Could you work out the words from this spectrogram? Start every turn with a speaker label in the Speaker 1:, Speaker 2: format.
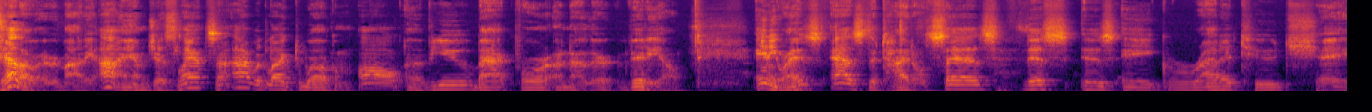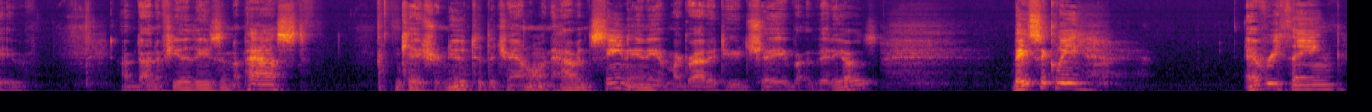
Speaker 1: Hello everybody, I am just Lance and I would like to welcome all of you back for another video. Anyways, as the title says, this is a gratitude shave. I've done a few of these in the past. In case you're new to the channel and haven't seen any of my gratitude shave videos, basically everything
